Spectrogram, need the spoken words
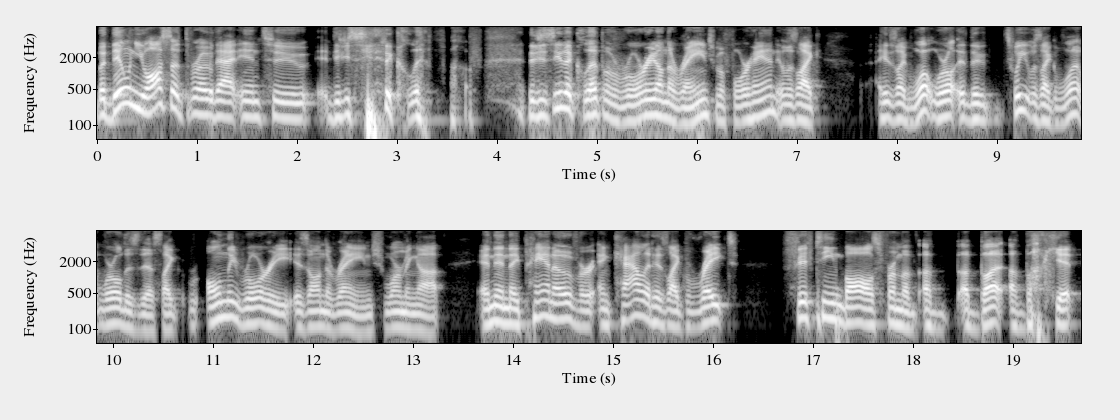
But then when you also throw that into eh, did you see the clip of did you see the clip of Rory on the range beforehand? It was like he's like, what world? The tweet was like, what world is this? Like, only Rory is on the range warming up. And then they pan over, and Khaled has like raked 15 balls from a, a, a butt, a bucket.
